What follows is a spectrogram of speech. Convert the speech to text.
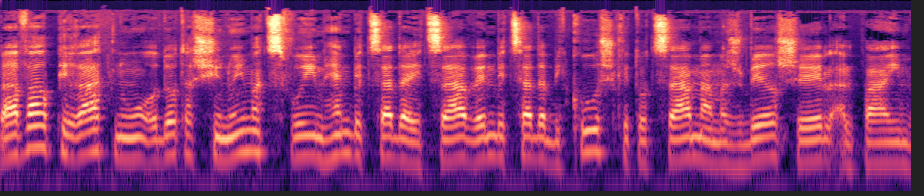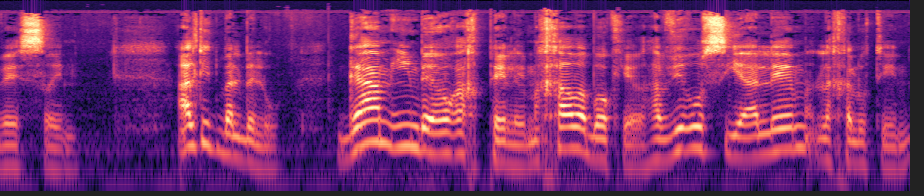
בעבר פירטנו אודות השינויים הצפויים הן בצד ההיצע והן בצד הביקוש כתוצאה מהמשבר של 2020. אל תתבלבלו, גם אם באורח פלא מחר בבוקר הווירוס ייעלם לחלוטין,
